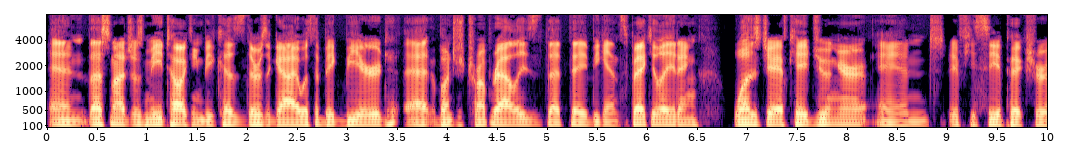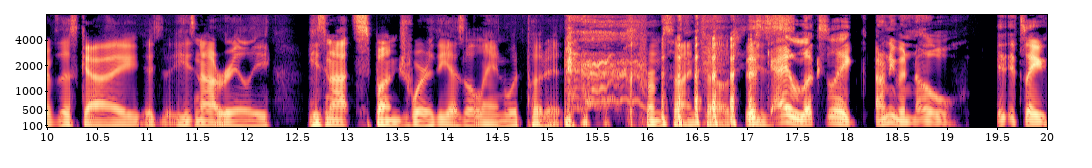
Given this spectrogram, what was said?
And that's not just me talking because there's a guy with a big beard at a bunch of Trump rallies that they began speculating was JFK Jr. And if you see a picture of this guy, he's not really, he's not sponge worthy, as Elaine would put it from Seinfeld. This He's- guy looks like I don't even know. It- It's a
